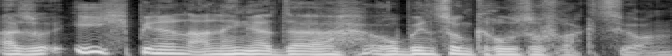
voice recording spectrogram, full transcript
Also ich bin ein Anhänger der Robinson Crusoe-Fraktion.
